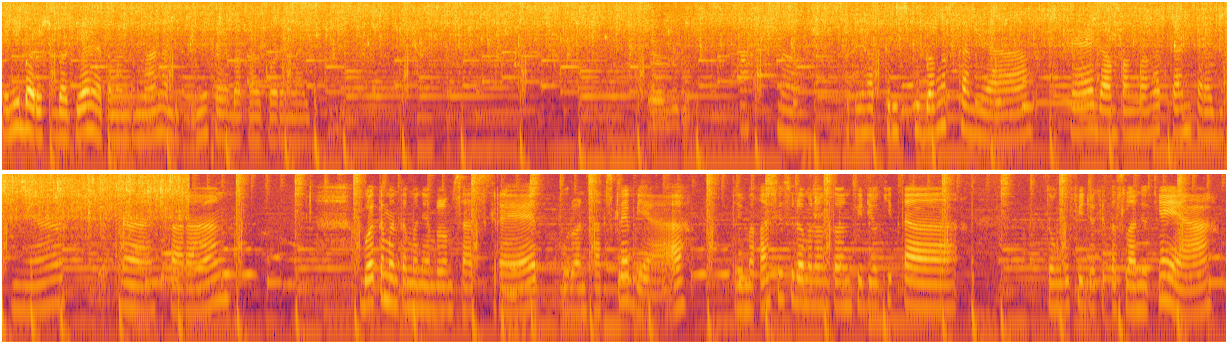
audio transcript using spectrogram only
Ini baru sebagian ya teman-teman. Habis ini saya bakal goreng lagi. Nah terlihat crispy banget kan ya? Oke gampang banget kan cara bikinnya? Nah sekarang buat teman-teman yang belum subscribe buruan subscribe ya. Terima kasih sudah menonton video kita. Tunggu video kita selanjutnya ya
